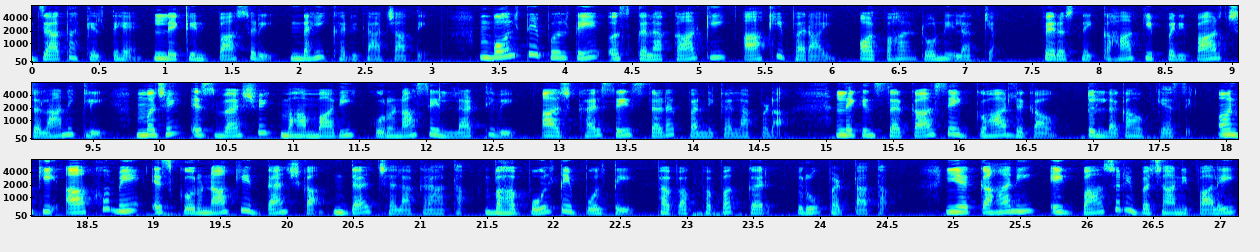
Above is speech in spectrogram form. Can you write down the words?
ज़्यादा खेलते हैं, लेकिन बांसुरी नहीं खरीदना चाहते। बोलते बोलते उस कलाकार की आँखें भर आई और वह रोने लग गया। फिर उसने कहा कि परिवार चलाने के लिए मुझे इस वैश्विक महामारी कोरोना से लड़ते हुए आज घर से सड़क पर निकलना पड़ा, लेकिन सरकार से गुहार लगाओ तो लगाओ कैसे? उनकी आँखों में इस कोरोना के दंश का दर्द छलक रहा था। वह बोलते बोलते फपक फपक कर रो पड़ता था। यह कहानी एक बांसुरी बचाने वाले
